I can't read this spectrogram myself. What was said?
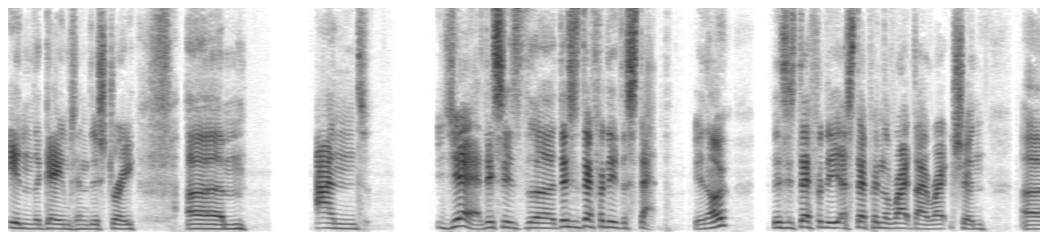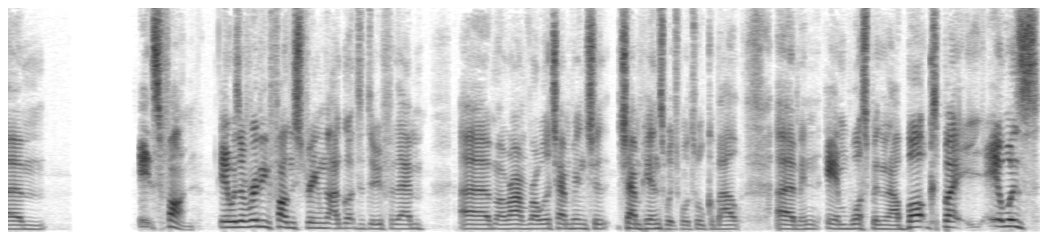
in the games industry. Um and yeah, this is the this is definitely the step, you know? This is definitely a step in the right direction. Um it's fun. It was a really fun stream that I got to do for them um, around Roller Championship Champions, which we'll talk about um, in in what's been in our box. But it was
